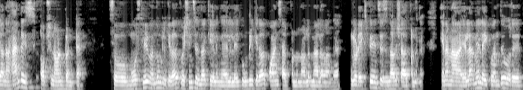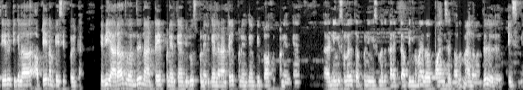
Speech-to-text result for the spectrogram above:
யா நான் ஹேண்ட் ரைஸ் ஆப்ஷன் ஆன் பண்ணிட்டேன். ஸோ மோஸ்ட்லி வந்து உங்களுக்கு ஏதாவது கொஷின்ஸ் இருந்தால் கேளுங்க. இல்லை லைக் உங்களுக்கு ஏதாவது பாயிண்ட்ஸ் ஆட் பண்ணணும்னாலும் மேலே வாங்க. உங்களோட எக்ஸ்பீரியன்ஸ் இருந்தாலும் ஷேர் பண்ணுங்க. ஏன்னா நான் எல்லாமே லைக் வந்து ஒரு தியரிட்டிக்கலாக அப்படியே நான் பேசிட்டு போயிட்டேன். மேபி யாராவது வந்து நான் ட்ரேட் பண்ணியிருக்கேன் இப்படி லூஸ் பண்ணியிருக்கேன் இல்லை நான் ட்ரேட் பண்ணியிருக்கேன் இப்படி ப்ராஃபிட் பண்ணியிருக்கேன். நீங்கள் நீங்க சொன்னது தப்பு நீங்க சொன்னது கரெக்ட் அப்படிங்கிற மாதிரி ஏதாவது பாயிண்ட்ஸ் இருந்தாலும் மேலே வந்து பேசுங்க.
